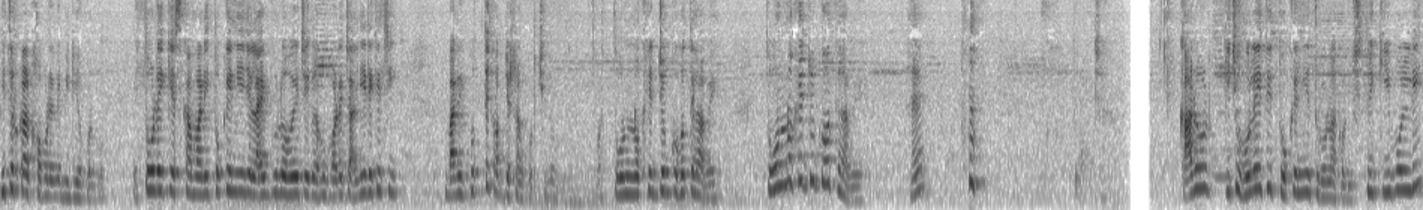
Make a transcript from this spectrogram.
ভিতরকার খবর এনে ভিডিও করব? তোর এই কেস কামারি, তোকে নিয়ে যে লাইফগুলো হয়েছে, এরকম ঘরে চালিয়ে রেখেছি, বাড়ির প্রত্যেক অবজেকশন করছিল। আর তোর নখের যোগ্য হতে হবে। তোর নখের যোগ্য হতে হবে। হ্যাঁ? কারোর কিছু হলেই তুই তোকে নিয়ে তুলনা করিস। তুই কি বললি?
